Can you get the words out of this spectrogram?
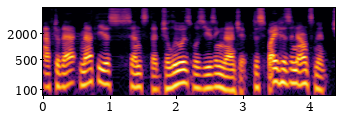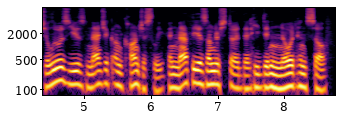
After that, Matthias sensed that Jaluas was using magic. Despite his announcement, Jaluas used magic unconsciously, and Matthias understood that he didn't know it himself.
